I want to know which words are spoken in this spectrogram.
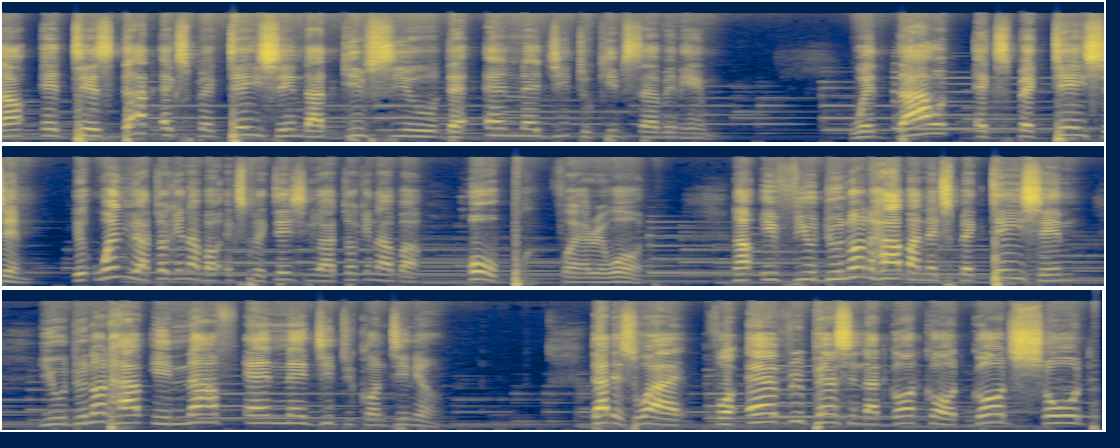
Now, it is that expectation that gives you the energy to keep serving Him. Without expectation, when you are talking about expectation, you are talking about hope for a reward. Now, if you do not have an expectation, you do not have enough energy to continue. That is why, for every person that God called, God showed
